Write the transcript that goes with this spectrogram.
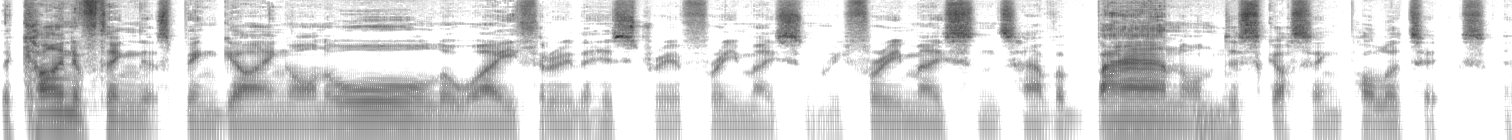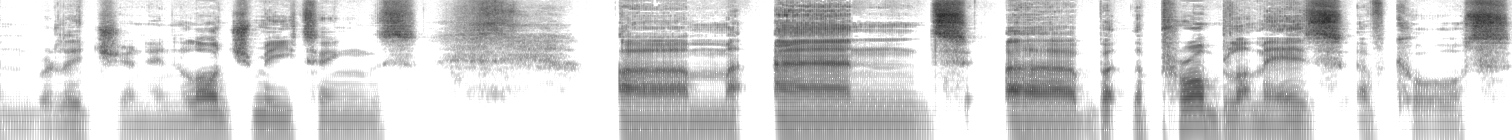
the kind of thing that's been going on all the way through the history of Freemasonry. Freemasons have a ban on mm-hmm. discussing politics and religion in lodge meetings. Um, and uh, but the problem is, of course,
